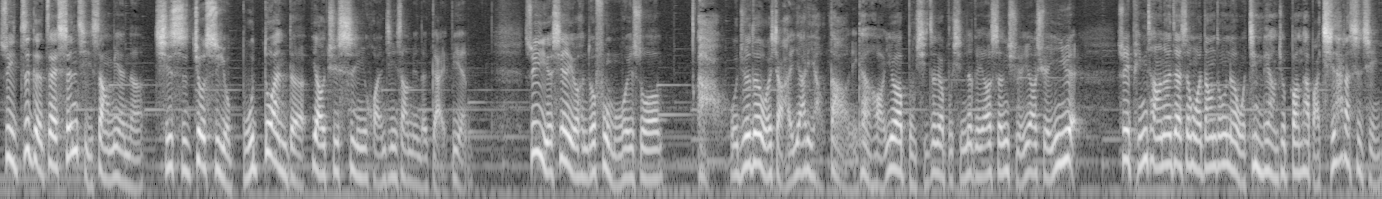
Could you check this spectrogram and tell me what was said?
所以这个在身体上面呢，其实就是有不断的要去适应环境上面的改变。所以有现在有很多父母会说啊，我觉得我小孩压力好大，你看哈，又要补习这个补习那个，要升学又要学音乐，所以平常呢在生活当中呢，我尽量就帮他把其他的事情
